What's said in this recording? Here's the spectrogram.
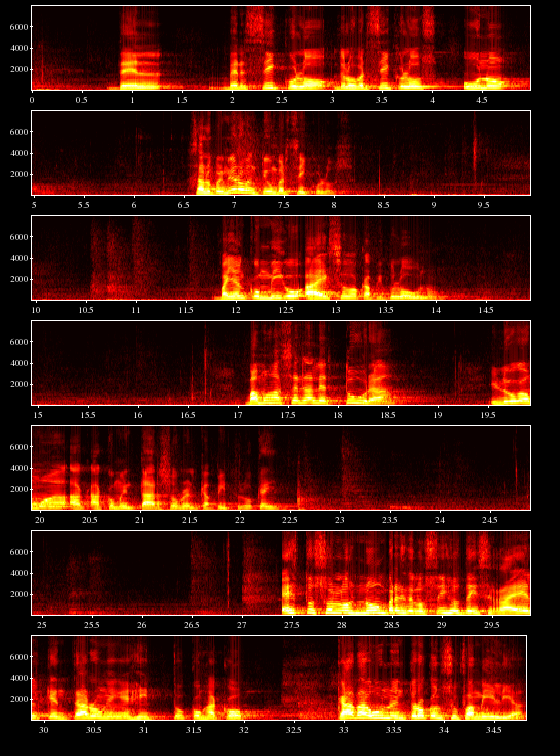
del versículo, de los versículos 1, o sea, los primeros 21 versículos. Vayan conmigo a Éxodo capítulo 1. Vamos a hacer la lectura y luego vamos a, comentar sobre el capítulo, ¿ok? Estos son los nombres de los hijos de Israel que entraron en Egipto con Jacob. Cada uno entró con su familia.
